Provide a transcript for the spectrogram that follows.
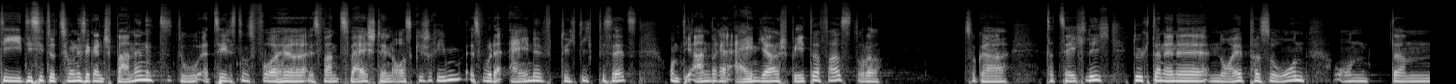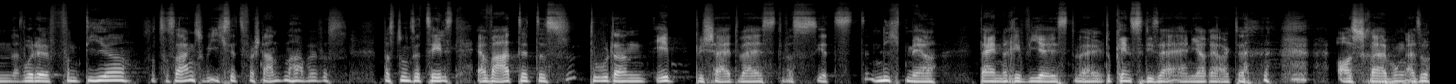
Die, die Situation ist ja ganz spannend. Du erzählst uns vorher, es waren zwei Stellen ausgeschrieben. Es wurde eine durch dich besetzt und die andere ein Jahr später fast oder sogar tatsächlich durch dann eine neue Person. Und dann wurde von dir sozusagen, so wie ich es jetzt verstanden habe, was was du uns erzählst, erwartet, dass du dann eh Bescheid weißt, was jetzt nicht mehr dein Revier ist, weil du kennst diese ein Jahre alte Ausschreibung. Also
